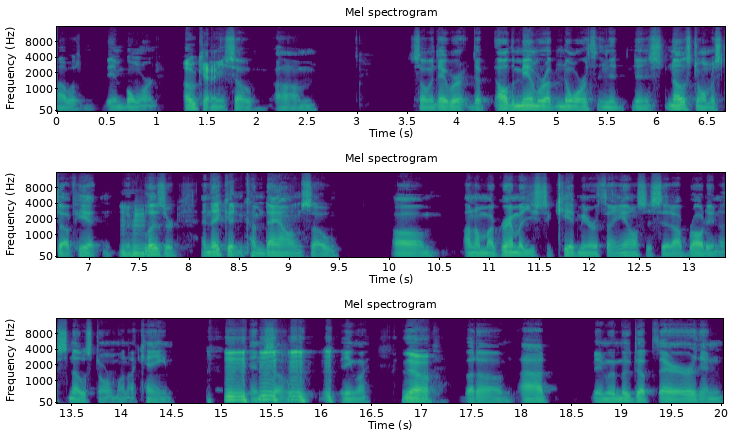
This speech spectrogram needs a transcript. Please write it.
I was being born. Okay. so um, so they were the all the men were up north, and the, the snowstorm and stuff hit, the Mhm. blizzard, and they couldn't come down. So um, I know my grandma used to kid me and everything else. She said I brought in a snowstorm when I came. and so- Anyway, no. But uh, I then we moved up there. Then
